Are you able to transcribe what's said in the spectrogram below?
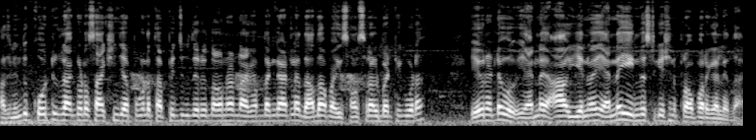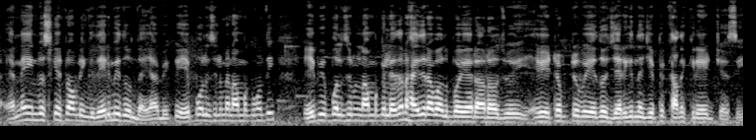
అతను ఎందుకు కోర్టుకు రాకుండా సాక్ష్యం చెప్పకుండా తప్పించుకు తిరుగుతూ ఉన్నాడు నాకు అర్థం కావట్లేదు. దాదాపు ఐదు సంవత్సరాలు బట్టి కూడా ఏమంటే ఎన్ఐ ఆ ఎన్ఐ ఎన్ఐ ఇన్వెస్టిగేషన్ ప్రాపర్గా లేదా? ఎన్ఐ ఇన్వెస్టిగేషన్ ప్రాపర్ ఇంక దేని మీద ఉందా? మీకు ఏ పోలీసుల మీద నమ్మకం ఉంది? ఏపీ పోలీసుల నమ్మకం లేదని హైదరాబాద్ పోయారు ఆ రోజు. ఎటెంప్ట్ ఏదో జరిగిందని చెప్పి కథ క్రియేట్ చేసి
